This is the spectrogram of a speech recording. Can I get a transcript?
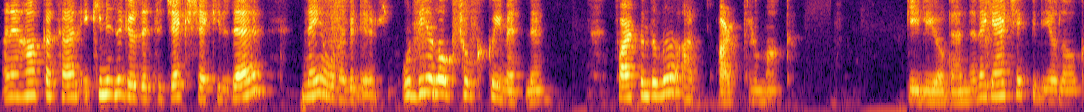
Hani hakikaten ikimizi gözetecek şekilde ne olabilir? O diyalog çok kıymetli. Farkındalığı arttırmak geliyor bende ve gerçek bir diyalog.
